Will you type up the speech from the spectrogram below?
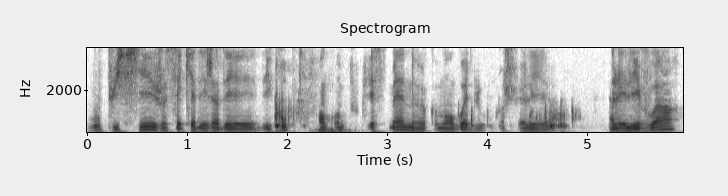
vous puissiez, je sais qu'il y a déjà des, des groupes qui se rencontrent toutes les semaines, euh, comme en Guadeloupe quand je suis allé, allé les voir,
